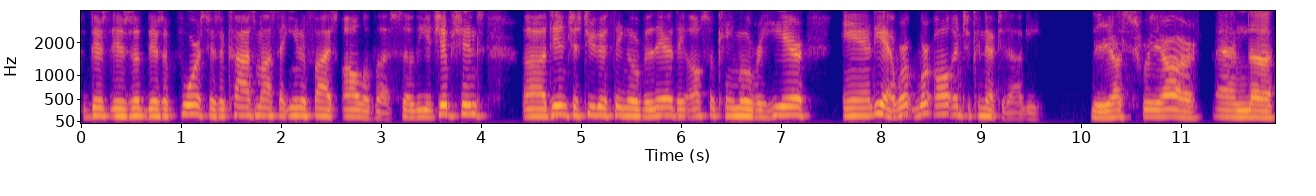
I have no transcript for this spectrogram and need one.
there's there's a there's a force, there's a cosmos that unifies all of us. So the Egyptians uh, didn't just do their thing over there; they also came over here, and yeah, we're we're all interconnected, Aggie. Yes, we are. And uh,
